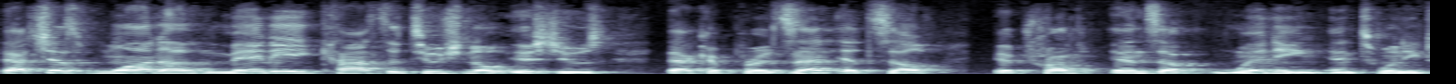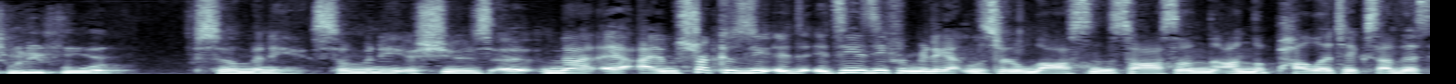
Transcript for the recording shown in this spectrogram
that's just one of many constitutional issues that could present itself if Trump ends up winning in 2024. So many, so many issues. Uh, Matt, I'm struck because it's easy for me to get sort of lost in the sauce on, on the politics of this.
